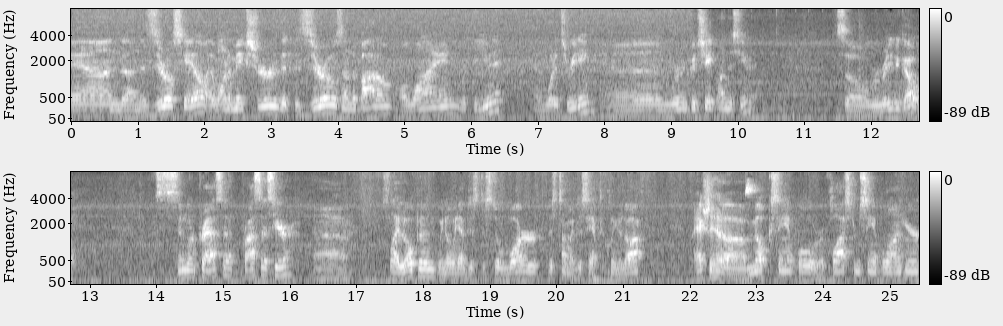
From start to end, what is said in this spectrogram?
and on the zero scale I want to make sure that the zeros on the bottom align with the unit it's reading and we're in good shape on this unit. So we're ready to go. Similar process, here. Uh, slide it open. We know we have just distilled water. This time I just have to clean it off. I actually had a milk sample or a colostrum sample on here.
